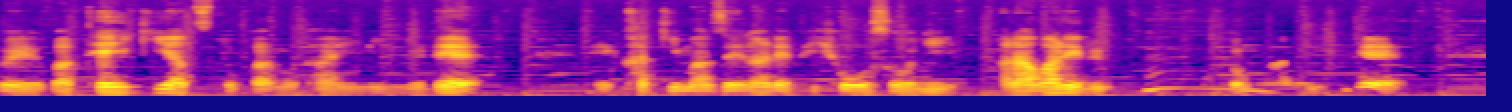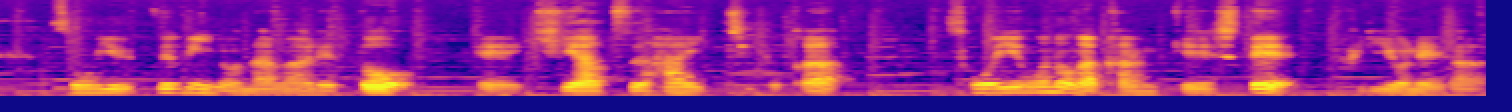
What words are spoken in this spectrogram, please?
例えば低気圧とかのタイミングで、えーかき混ぜられて表層に現れることがあるので、そういう海の流れと、えー気圧配置とかそういうものが関係してクリオネが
